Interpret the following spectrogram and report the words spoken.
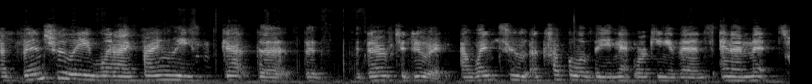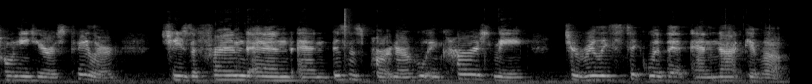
eventually when i finally got the, the the nerve to do it i went to a couple of the networking events and i met tony harris taylor she's a friend and and business partner who encouraged me to really stick with it and not give up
